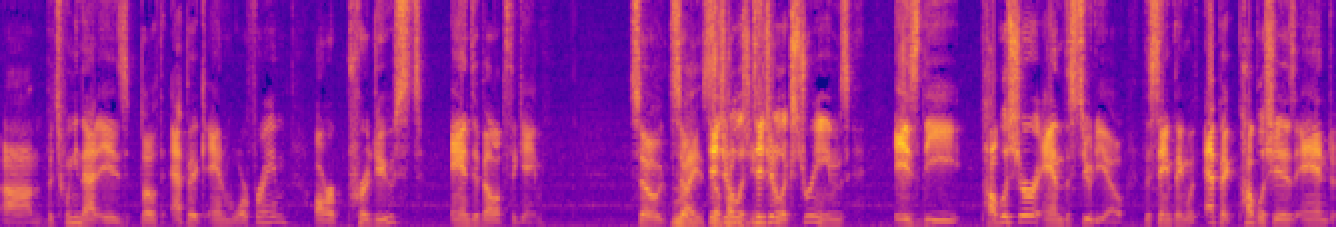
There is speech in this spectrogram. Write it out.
um, between that is both Epic and Warframe are produced and developed the game. So, so right, digital digital extremes is the publisher and the studio. The same thing with Epic publishes and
